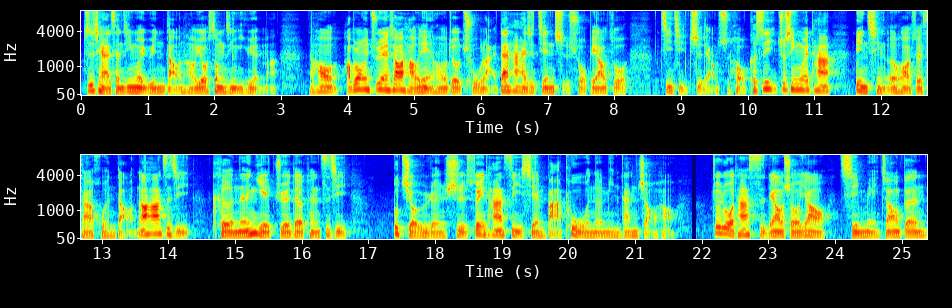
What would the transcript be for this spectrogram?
之前还曾经因为晕倒，然后又送进医院嘛，然后好不容易住院稍微好一点，然后就出来，但他还是坚持说不要做积极治疗。之后，可是就是因为他病情恶化，所以才昏倒，然后他自己可能也觉得可能自己不久于人世，所以他自己先把朴文的名单找好，就如果他死掉的时候要。请美昭跟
